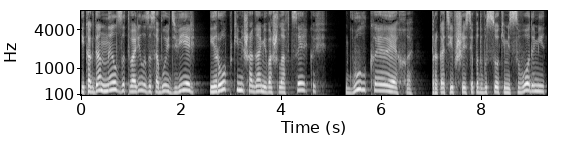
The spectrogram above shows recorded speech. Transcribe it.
и когда Нелл затворила за собой дверь и робкими шагами вошла в церковь, гулкое эхо, прокатившееся под высокими сводами,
